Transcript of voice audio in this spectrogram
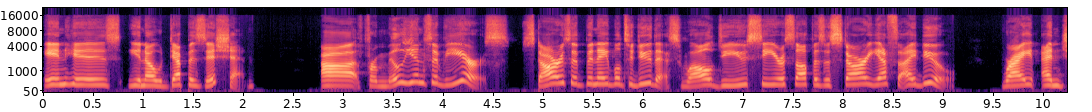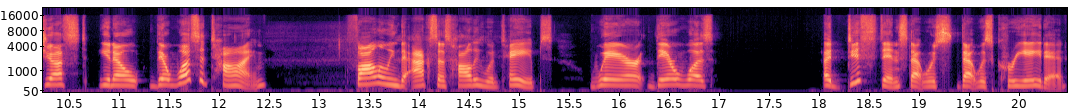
In his, you know, deposition, uh, for millions of years, stars have been able to do this. Well, do you see yourself as a star? Yes, I do. Right. And just, you know, there was a time following the Access Hollywood tapes where there was a distance that was that was created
